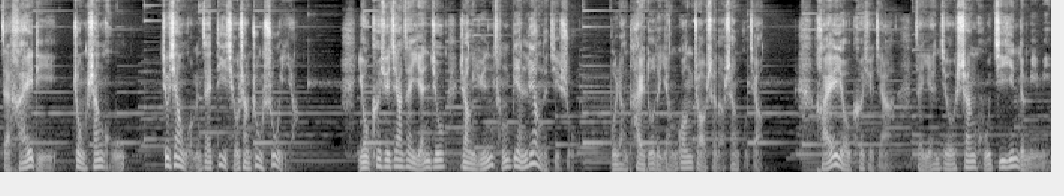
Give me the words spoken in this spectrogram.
在海底种珊瑚，就像我们在地球上种树一样；有科学家在研究让云层变亮的技术，不让太多的阳光照射到珊瑚礁；还有科学家在研究珊瑚基因的秘密，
